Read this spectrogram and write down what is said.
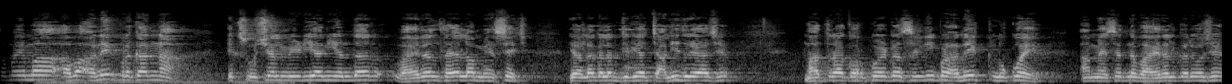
સમયમાં આવા અનેક પ્રકારના એક સોશિયલ મીડિયાની અંદર વાયરલ થયેલા મેસેજ જે અલગ અલગ જગ્યાએ ચાલી જ રહ્યા છે. માત્ર કોર્પોરેટરશ્રીની પણ અનેક લોકોએ આ મેસેજને વાયરલ કર્યો છે.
